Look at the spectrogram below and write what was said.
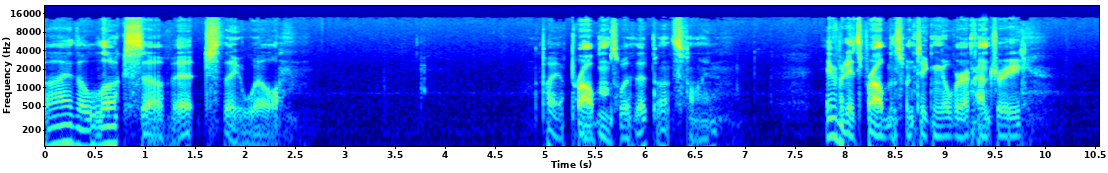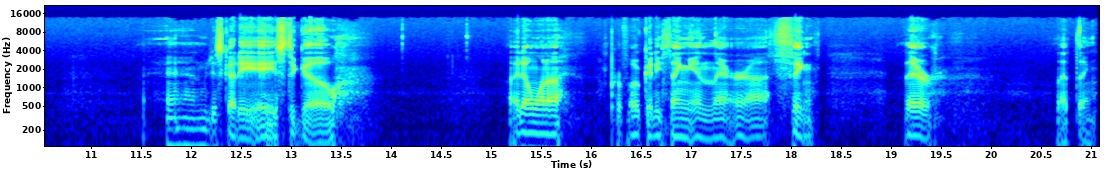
By the looks of it, they will. Probably have problems with it, but that's fine. Everybody has problems when taking over a country. And we just got AAs to go. I don't want to provoke anything in their uh, thing. There. That thing.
